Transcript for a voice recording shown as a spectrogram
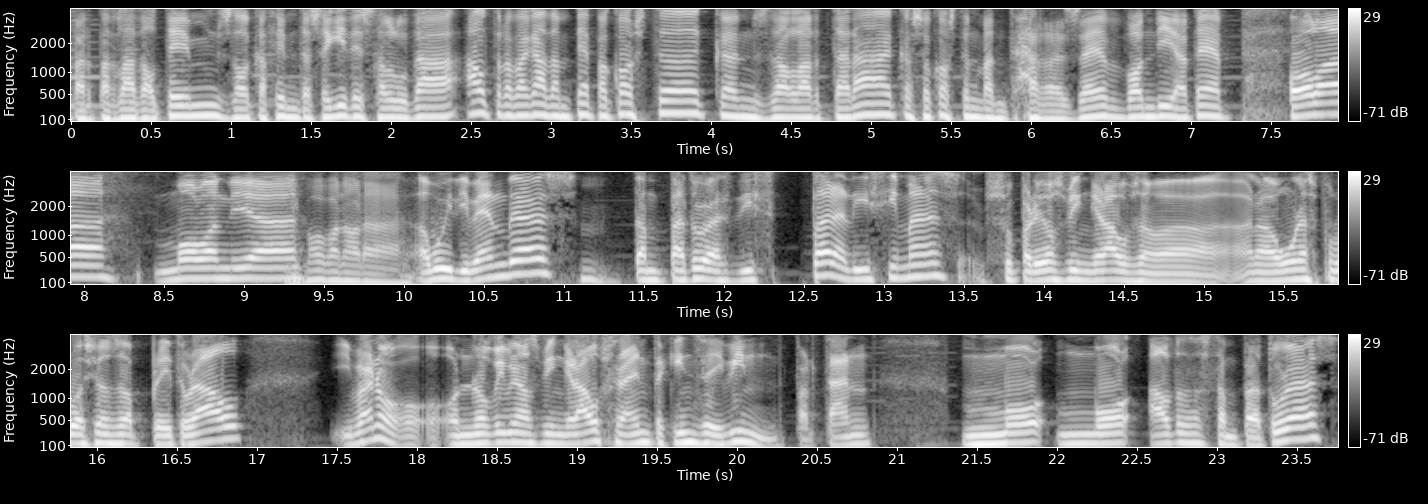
per parlar del temps, el que fem de seguida és saludar altra vegada en Pep Acosta, que ens alertarà que s'acosten ventades. Eh? Bon dia, Pep. Hola, molt bon dia. I molt bona hora. Avui divendres, mm. temperatures disparadíssimes, superiors als 20 graus en, en algunes poblacions del peritoral, i bueno, on no arriben els 20 graus serà entre 15 i 20. Per tant, molt, molt altes les temperatures,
